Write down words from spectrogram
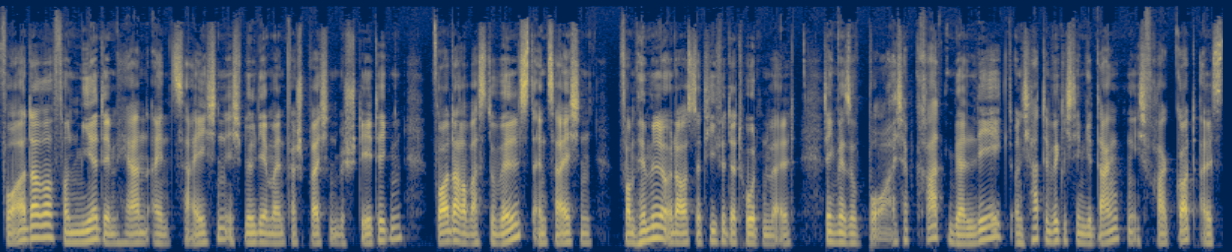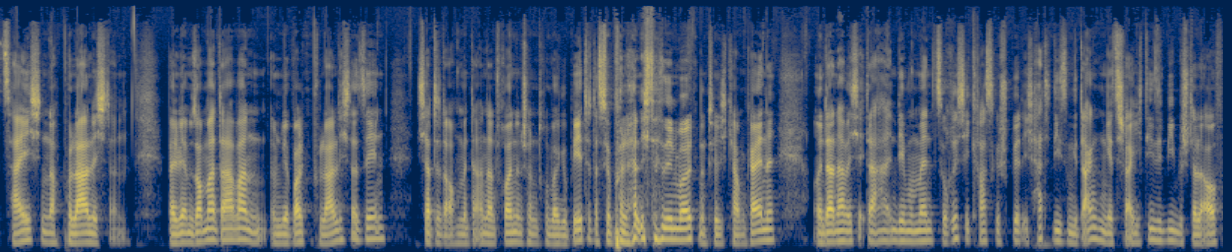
Fordere von mir, dem Herrn, ein Zeichen. Ich will dir mein Versprechen bestätigen. Fordere, was du willst, ein Zeichen vom Himmel oder aus der Tiefe der Totenwelt. Ich denke mir so, boah, ich habe gerade überlegt und ich hatte wirklich den Gedanken, ich frage Gott als Zeichen nach Polarlichtern. Weil wir im Sommer da waren und wir wollten Polarlichter sehen. Ich hatte da auch mit einer anderen Freundin schon drüber gebetet, dass wir Polarlichter sehen wollten. Natürlich kamen keine. Und dann habe ich da in dem Moment so richtig krass gespürt, ich hatte diesen Gedanken, jetzt schlage ich diese Bibelstelle auf,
